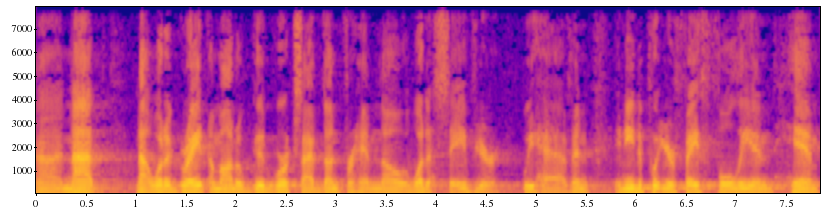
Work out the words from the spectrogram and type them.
Uh, not, not what a great amount of good works I've done for him. No, what a Savior we have. And you need to put your faith fully in him.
